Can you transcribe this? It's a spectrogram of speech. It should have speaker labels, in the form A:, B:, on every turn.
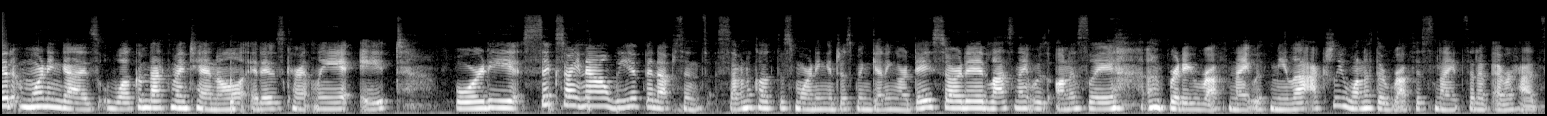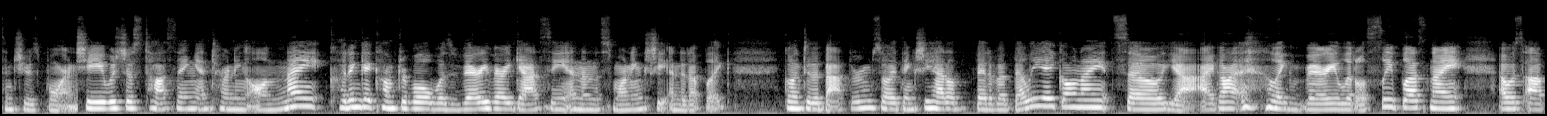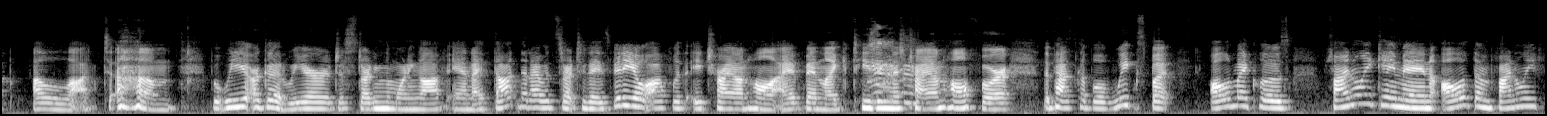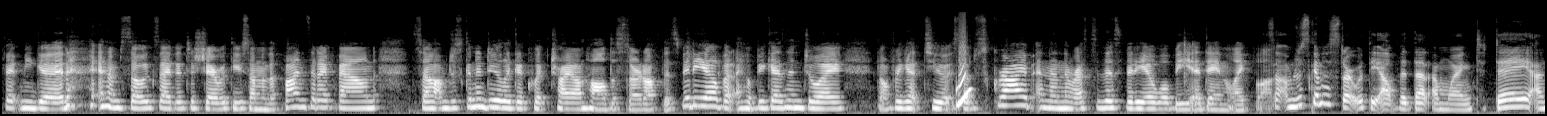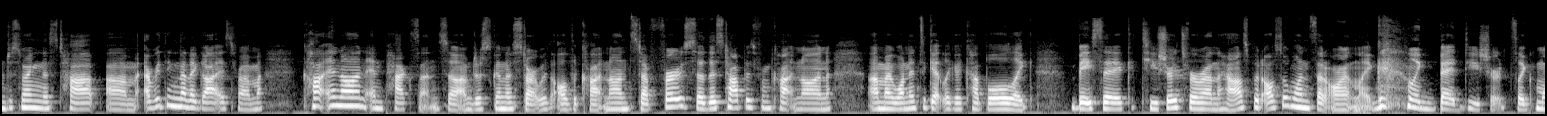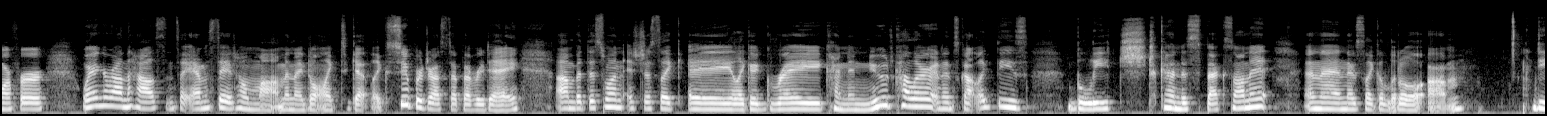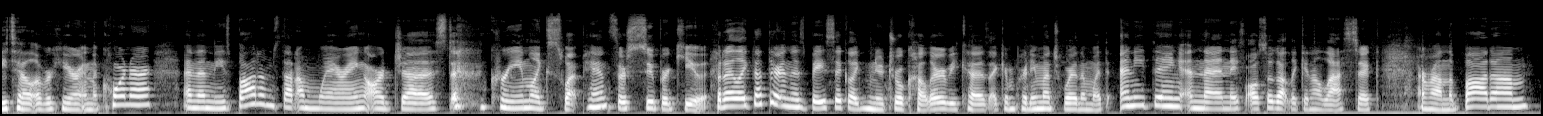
A: Good morning guys, welcome back to my channel. It is currently 8.46 right now. We have been up since 7 o'clock this morning and just been getting our day started. Last night was honestly a pretty rough night with Mila. Actually one of the roughest nights that I've ever had since she was born. She was just tossing and turning all night, couldn't get comfortable, was very very gassy and then this morning she ended up like going to the bathroom so I think she had a bit of a belly ache all night. So yeah I got like very little sleep last night. I was up a lot. Um, but we are good. We are just starting the morning off and I thought that I would start today's video off with a try on haul. I have been like teasing this try on haul for the past couple of weeks but all of my clothes finally came in. All of them finally fit me good and I'm so excited to share with you some of the finds that I found. So I'm just to do like a quick try on haul to start off this video but I hope you guys enjoy. Don't forget to subscribe and then the rest of this video will be a day in the life vlog. So I'm just to start with the outfit that I'm wearing today. I'm just wearing this top. Um, everything that I got is from Cotton On and PacSun. So I'm just going to start with all the Cotton On stuff first. So this top is from Cotton On. Um, I wanted to get like a couple like basic t-shirts for around the house but also ones that aren't like like bed t-shirts like more for wearing around the house since I am a stay-at-home mom and I don't like to get like super dressed up every day. Um, but this one is just like a like a gray kind of nude color and it's got like these bleached kind of specks on it. And then there's like a little um detail over here in the corner. And then these bottoms that I'm wearing are just cream like sweatpants. They're super cute. But I like that they're in this basic like neutral color because I can pretty much wear them with anything. And then they've also got like an elastic around the bottom.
